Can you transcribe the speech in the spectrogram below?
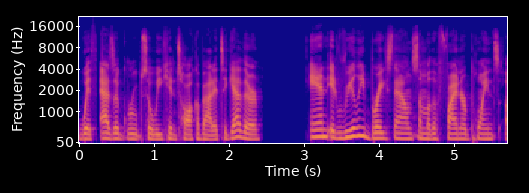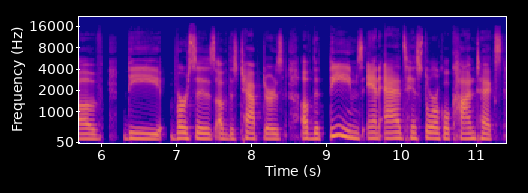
with as a group so we can talk about it together. And it really breaks down some of the finer points of the verses, of the chapters, of the themes, and adds historical context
